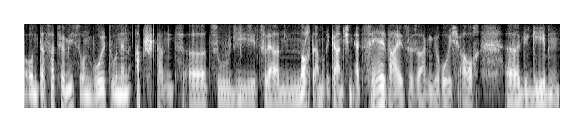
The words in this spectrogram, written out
und das hat für mich so einen wohltuenden Abstand äh, zu, die, zu der nordamerikanischen Erzählweise, sagen wir ruhig auch, äh, gegeben.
